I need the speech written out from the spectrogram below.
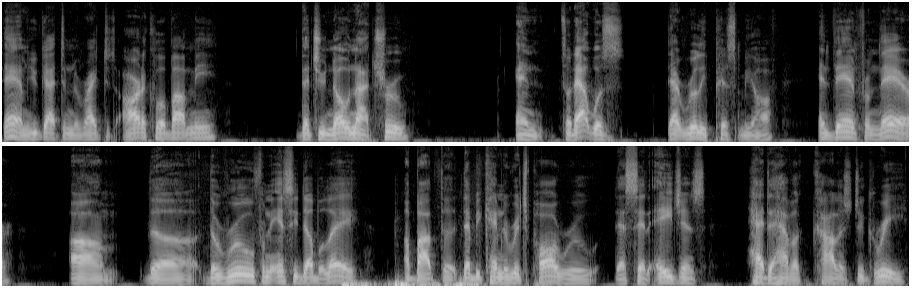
damn, you got them to write this article about me that you know not true. And so that was that really pissed me off. And then from there, um, the the rule from the NCAA about the that became the Rich Paul rule that said agents had to have a college degree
